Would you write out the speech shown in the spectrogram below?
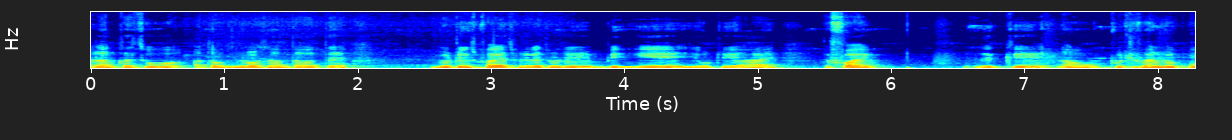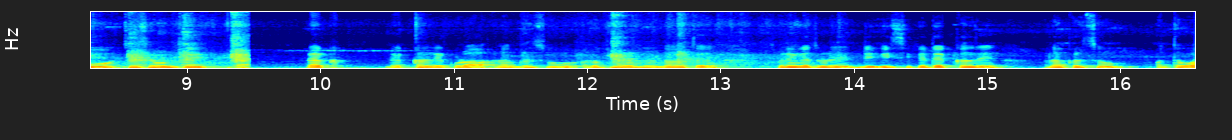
ಅಲಂಕರಿಸು ಅಥವಾ ಸುಂದರಗೊಳಿಸು ಅಂತಾಗುತ್ತೆ ಆಗುತ್ತೆ. ಬ್ಯೂಟಿಫೈ ಸ್ಪೆಲ್ಲಿಂಗ್ ನೋಡಿ B A U T I F I ಇದಕ್ಕೆ ನಾವು ಬ್ಯೂಟಿಫೈ ಅನ್ಬೇಕು ತ್ರೀ ಸೆವೆನ್ ತ್ರೀ ಡೆಕ್ ಡೆಕ್ ಅಂದರೆ ಕೂಡ ಅಲಂಕರಿಸು ಅಥವಾ ಸುಂದರಗೊಳಿಸು ಅಂತ ಆಗುತ್ತೆ. ಸ್ಪೆಲ್ಲಿಂಗ್ ನೋಡಿ D E C K deck ಅಂದರೆ ಅಲಂಕರಿಸು ಅಥವಾ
